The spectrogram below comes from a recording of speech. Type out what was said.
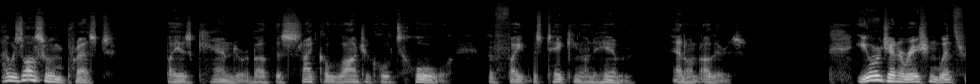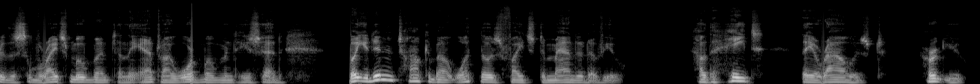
I was also impressed by his candor about the psychological toll the fight was taking on him and on others. Your generation went through the civil rights movement and the anti war movement, he said, but you didn't talk about what those fights demanded of you, how the hate they aroused hurt you.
